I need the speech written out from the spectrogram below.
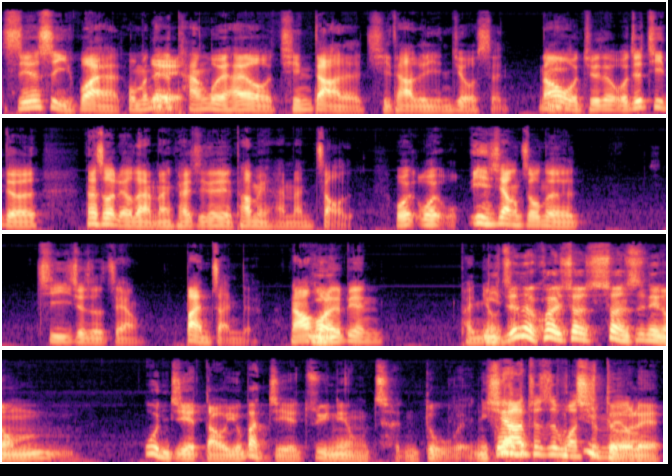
实验室以外，我们那个团委还有清大的其他的研究生，然后我觉得我就记得那时候聊得还蛮开心，而且他们也还蛮早的。我我印象中的记忆就是这样半盏的，然后后来变。你真的快算算是那种问接导游把结句那种程度哎，你现在就是不记得嘞？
